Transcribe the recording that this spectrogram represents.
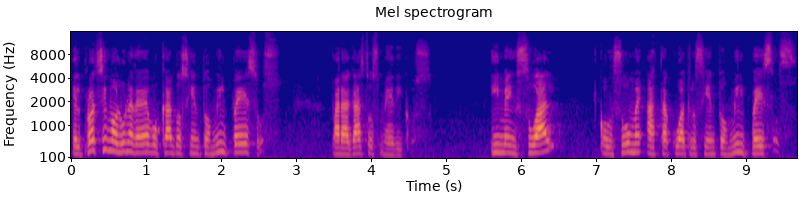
El próximo lunes debe buscar 200 mil pesos para gastos médicos y mensual consume hasta 400 mil pesos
